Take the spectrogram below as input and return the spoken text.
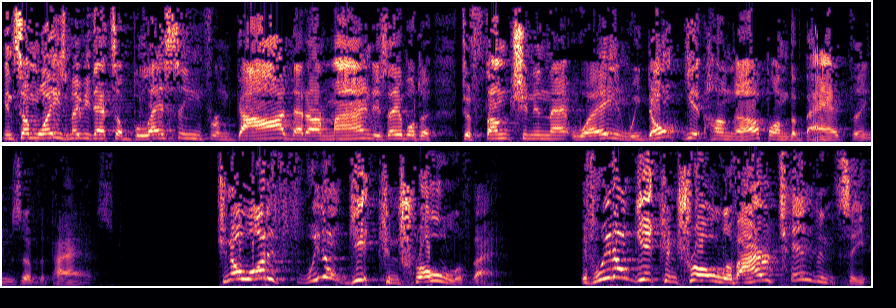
In some ways, maybe that's a blessing from God that our mind is able to, to function in that way and we don't get hung up on the bad things of the past. But you know what? If we don't get control of that, if we don't get control of our tendency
